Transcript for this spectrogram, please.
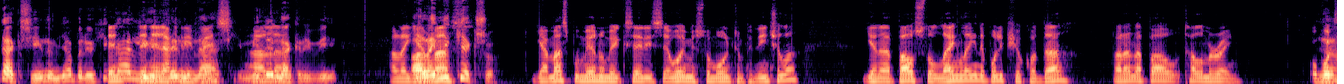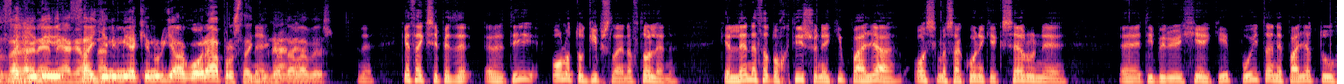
εντάξει, είναι μια περιοχή Δεν- καλή. δεν είναι δεν είναι ακριβές, άσχημη, αλλά- δεν είναι ακριβή. Αλλά, για Αλλά είναι μας, και έξω. Για μας που μένουμε, ξέρεις, εγώ είμαι στο Mornington Peninsula, για να πάω στο Langley είναι πολύ πιο κοντά παρά να πάω Tullamarine. Οπότε Ναι, θα, βέβαια, γίνει, ναι, μια θα γραμμή. γίνει μια καινούργια αγορά προς τα Ναι. εκεί, Ναι, ναι. κατάλαβες; Ναι. Και θα εξυπηρετεί όλο το Gippsland, αυτό λένε. Και λένε θα το χτίσουν εκεί παλιά, όσοι μας ακούνε και ξέρουν ε, την περιοχή εκεί, που ήταν παλιά του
